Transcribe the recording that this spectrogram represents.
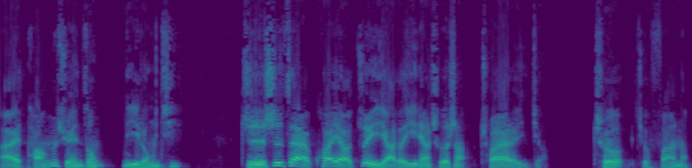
而唐玄宗李隆基只是在快要坠崖的一辆车上踹了一脚，车就翻了，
